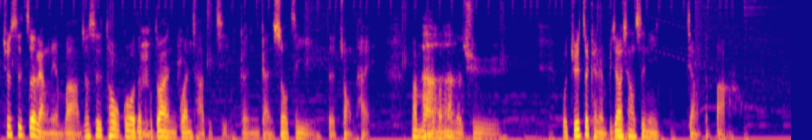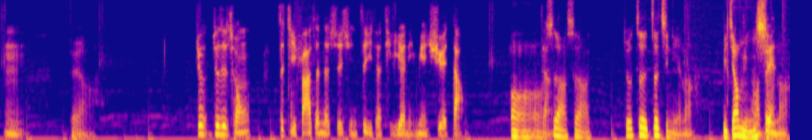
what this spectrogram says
就是这两年吧，就是透过的不断观察自己跟感受自己的状态，慢慢的、慢慢的去，我觉得这可能比较像是你讲的吧，嗯。对啊，就就是从自己发生的事情、自己的体验里面学到。哦哦哦，是啊是啊，就这这几年啊，比较明显了、啊。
